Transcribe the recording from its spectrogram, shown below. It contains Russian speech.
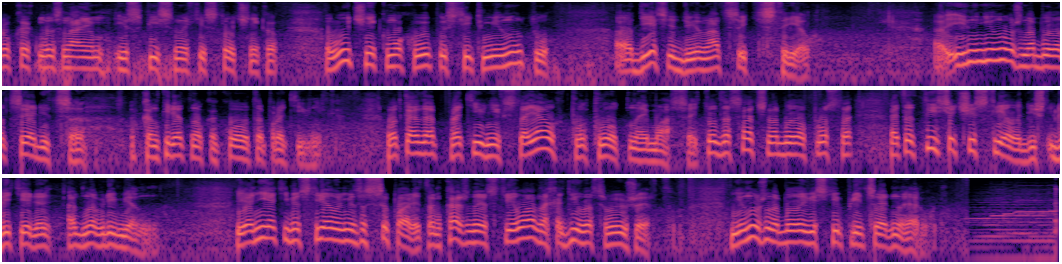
Как мы знаем из письменных источников, лучник мог выпустить в минуту э, 10-12 стрел. Э, И не нужно было целиться конкретно в какого-то противника. Вот когда противник стоял пл- плотной массой, то достаточно было просто... Это тысячи стрел летели одновременно. И они этими стрелами засыпали. Там каждая стрела находила свою жертву. Не нужно было вести прицельный огонь.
